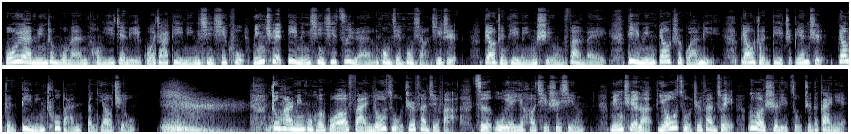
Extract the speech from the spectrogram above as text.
国务院民政部门统一建立国家地名信息库，明确地名信息资源共建共享机制。标准地名使用范围、地名标志管理、标准地址编制、标准地名出版等要求。中华人民共和国反有组织犯罪法自五月一号起施行，明确了有组织犯罪、恶势力组织的概念，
